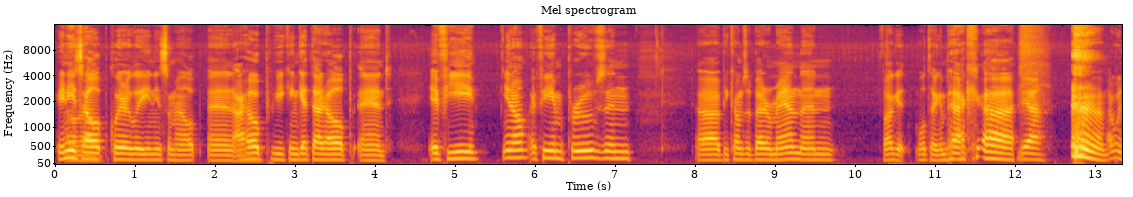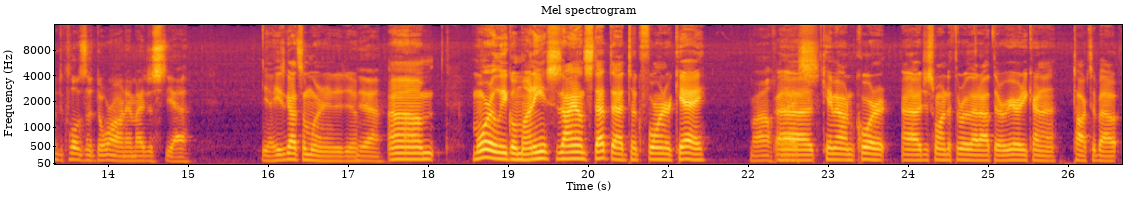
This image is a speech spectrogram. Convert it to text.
He needs help. Clearly, he needs some help, and I hope he can get that help. And if he, you know, if he improves and uh, becomes a better man, then fuck it, we'll take him back. Uh, yeah, I wouldn't close the door on him. I just yeah yeah, he's got some learning to do. yeah. Um, more illegal money. Zion's stepdad took 400k. Wow, Uh, nice. came out in court. I uh, just wanted to throw that out there. We already kind of talked about.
